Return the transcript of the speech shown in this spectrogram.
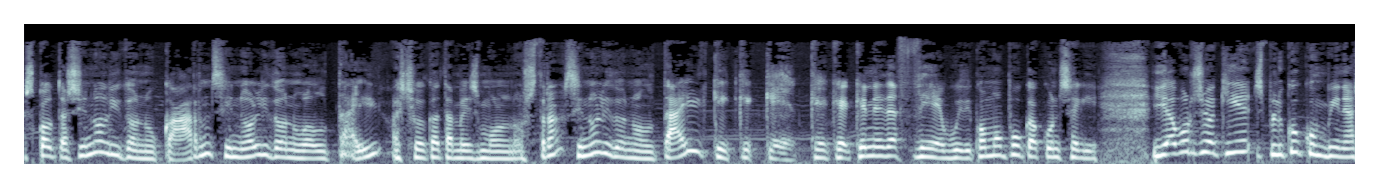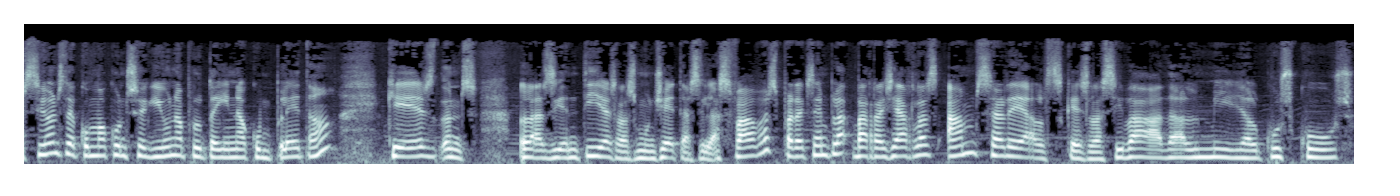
escolta, si no li dono carn, si no li dono el tall, això que també és molt nostre, si no li dono el tall, què, què, què, què, què, què n'he de fer? Vull dir, com ho puc aconseguir? Llavors jo aquí explico combinacions de com aconseguir una proteïna completa, que és doncs, les llenties, les mongetes i les faves, per exemple, barrejar-les amb cereals, que és la cibada, el mill, el cuscús,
